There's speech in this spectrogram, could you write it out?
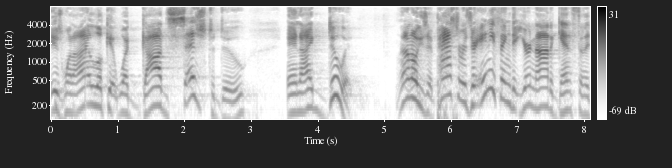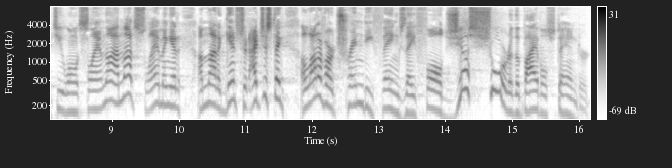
is when I look at what God says to do and I do it. I know you said, Pastor, is there anything that you're not against and that you won't slam? No, I'm not slamming it. I'm not against it. I just think a lot of our trendy things, they fall just short of the Bible standard.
